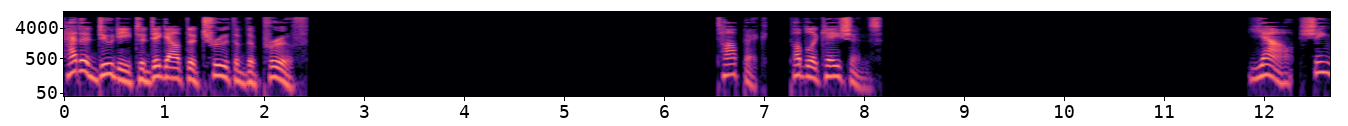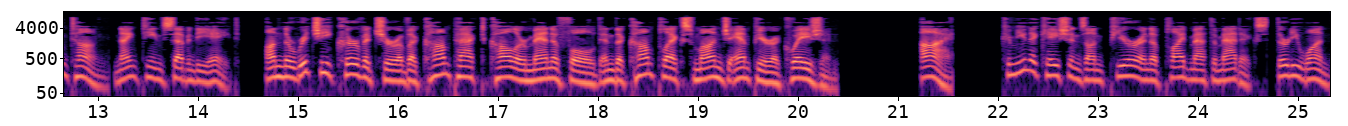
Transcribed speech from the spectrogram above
had a duty to dig out the truth of the proof. Publications. Yao, Xing Tung 1978. On the Ricci curvature of a compact Kähler manifold and the complex Monge-Ampere equation. I. Communications on Pure and Applied Mathematics, 31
